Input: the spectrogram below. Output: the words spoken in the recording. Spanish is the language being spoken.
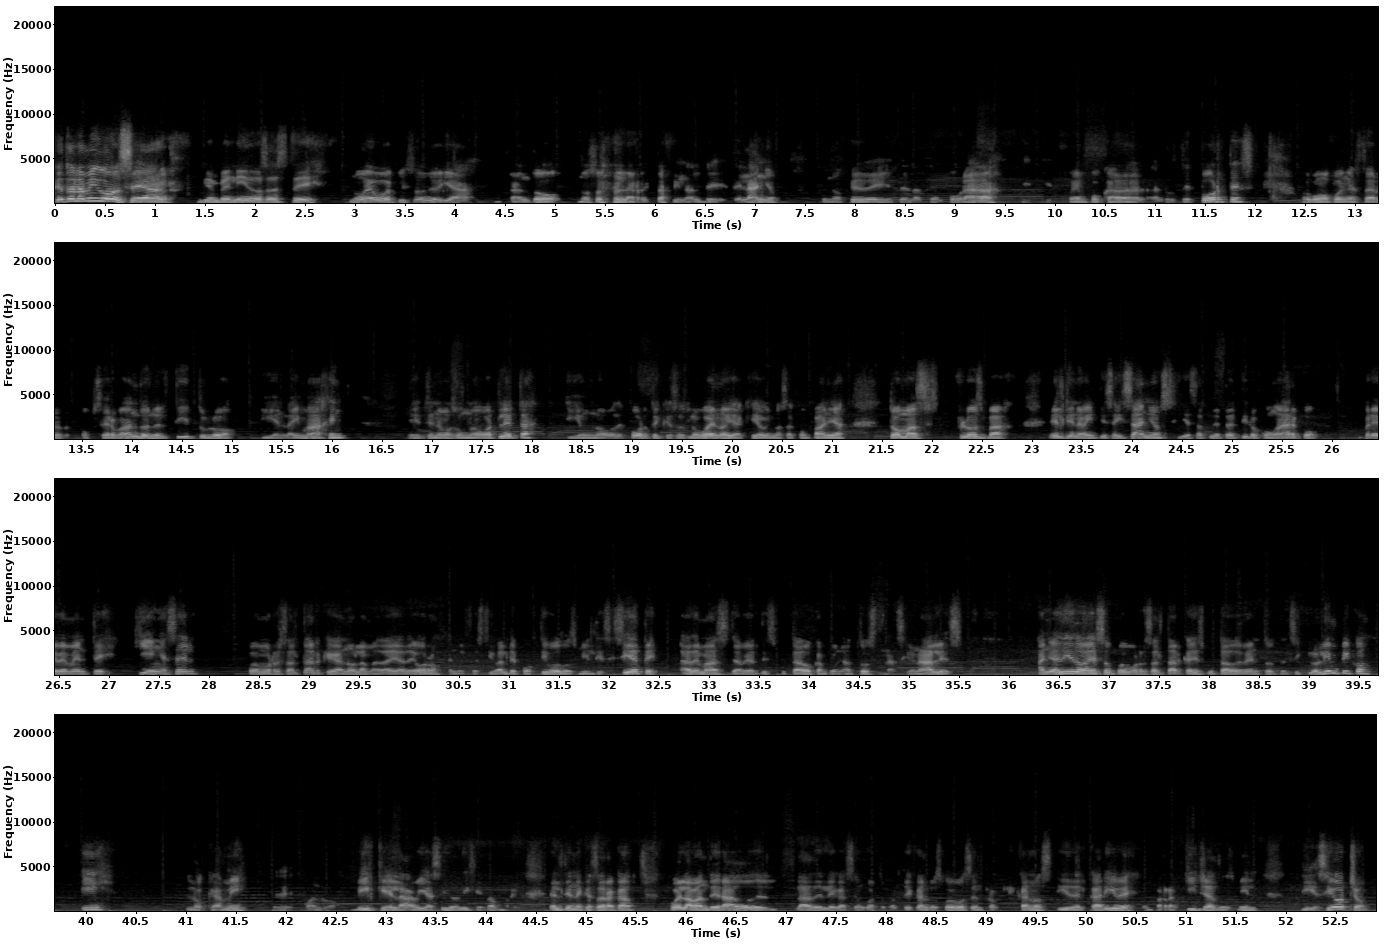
¿Qué tal amigos? Sean bienvenidos a este nuevo episodio ya entrando no solo en la recta final del año, sino que de, la temporada que fue enfocada a, los deportes, o como pueden estar observando en el título y en la imagen, eh, tenemos un nuevo atleta y un nuevo deporte, que eso es lo bueno, ya que hoy nos acompaña Thomas Flossbach. Él tiene 26 años y es atleta de tiro con arco. Brevemente, ¿quién es él? Podemos resaltar que ganó la medalla de oro en el Festival Deportivo 2017, además de haber disputado campeonatos nacionales. Añadido a eso, podemos resaltar que ha disputado eventos del ciclo olímpico y lo que a mí, eh, cuando vi que él había sido, dije, no, hombre, él tiene que estar acá, fue el abanderado de la delegación guatemalteca en los Juegos Centroamericanos y del Caribe en Barranquilla 2018.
